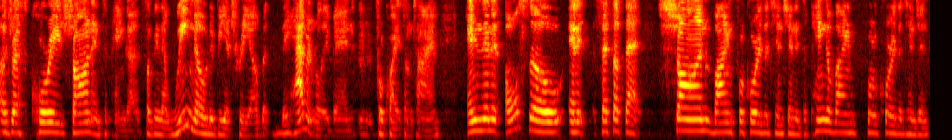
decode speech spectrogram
address Cory, Shawn, and Topanga, something that we know to be a trio, but they haven't really been Mhm. for quite some time. And then it also and it sets up that Shawn vying for Cory's attention and Topanga vying for Cory's attention.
